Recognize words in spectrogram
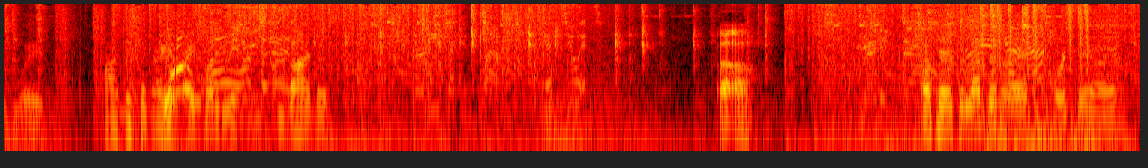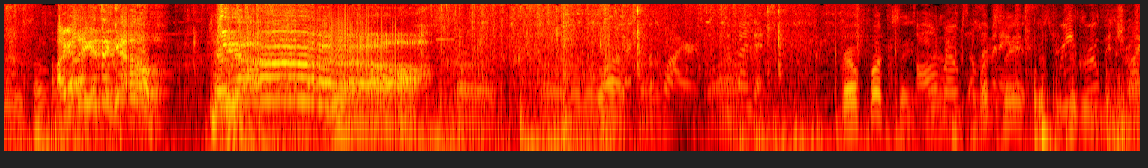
just wait. Find this thing right here, right in front of you. He's behind this. 30 seconds left. Get to it. Uh oh. Okay, to left and right. Of course they are. Of course. I. I gotta get the kill! Yeah! Alright. Oh, no more lives, huh? Wow. Bro, fuck Saint, All man. rogues Fuck eliminated. Saint just because Regroup and try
